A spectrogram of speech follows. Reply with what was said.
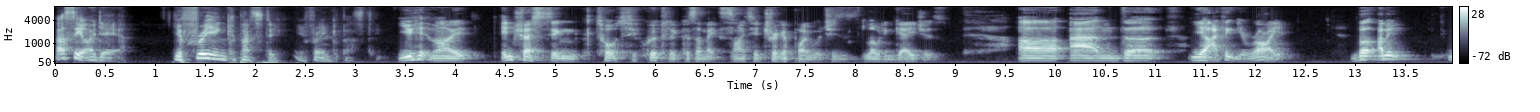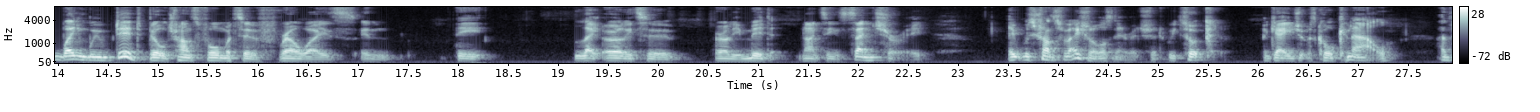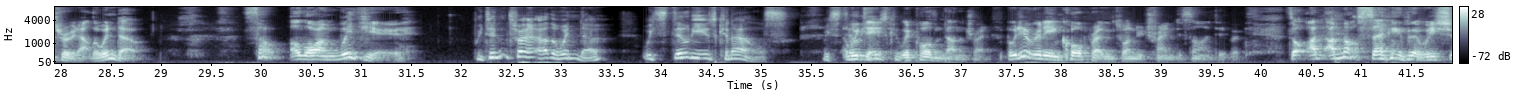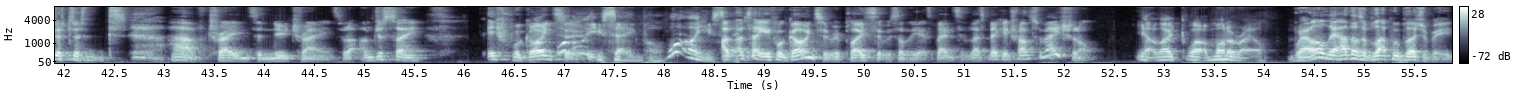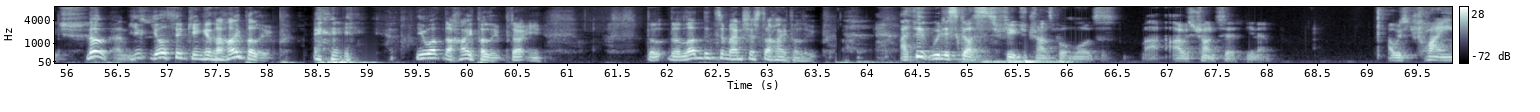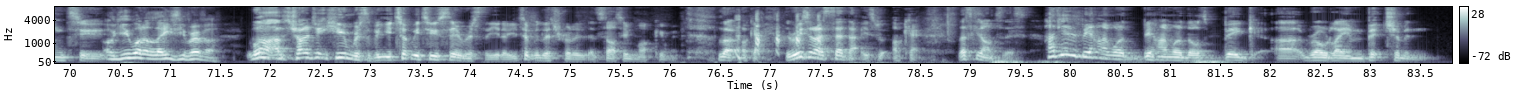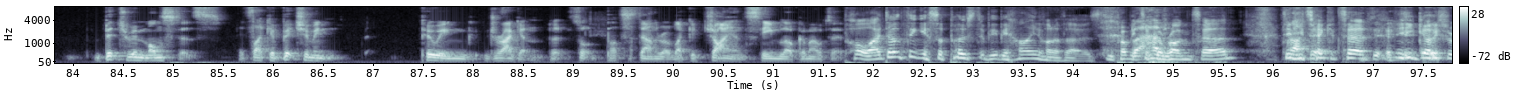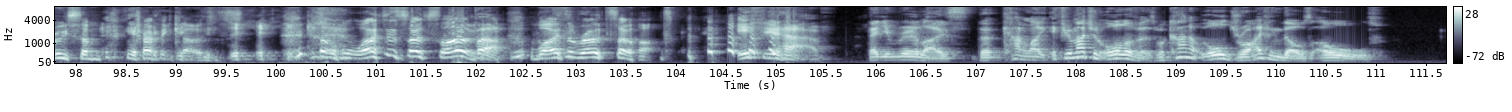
That's the idea. You're freeing capacity. You're freeing capacity. You hit my interesting talk too quickly because I'm excited trigger point, which is loading gauges. Uh, and, uh, yeah, I think you're right. But, I mean, when we did build transformative railways in the late early to early mid 19th century, it was transformational, wasn't it, Richard? We took a gauge that was called canal and threw it out the window. So, although I'm with you, We didn't throw it out the window. We still use canals. We still we did. We pulled them down the train, but we didn't really incorporate them into our new train design, did we? So I'm, I'm not saying that we shouldn't have trains and new trains, but I'm just saying if we're going to, What are you saying, Paul? What are you saying? I'm, I'm saying if we're going to replace it with something expensive, let's make it transformational. yeah, like what a monorail. Well, they had those at Blackpool Pleasure Beach. No, And- you, you're thinking of the Hyperloop. you want the Hyperloop, don't you? The, the London to Manchester Hyperloop. I think we discussed future transport modes. I, I was trying to, you know, I was trying to. Oh, you want a lazy river? Well, I was trying to do it humorously, but you took me too seriously. You know, you took me literally and started mocking me. Look, okay. the reason I said that is okay. Let's get on to this. Have you ever been behind one behind one of those big uh, road laying bitumen bitumen monsters? It's like a bitumen pooing dragon that sort of puts down the road like a giant steam locomotive. Paul, I don't think you're supposed to be behind one of those. You probably But took have- a wrong turn. Did you take a turn? Did you go through some traffic cones? Oh, why is it so slow? But- why is the road so hot? if you have, then you realise that kind of like if you imagine all of us, we're kind of all driving those old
